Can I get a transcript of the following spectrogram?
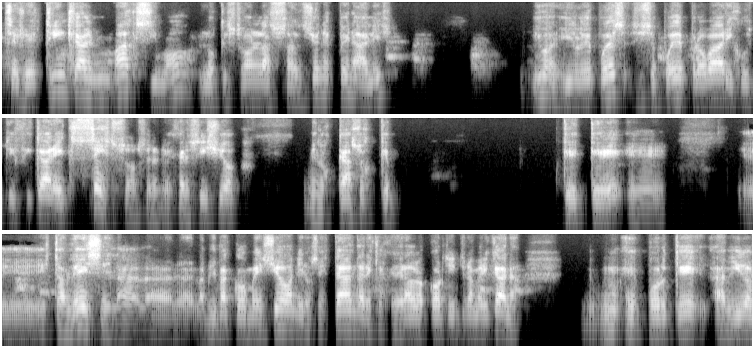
se restringe al máximo lo que son las sanciones penales y bueno, y después, si se puede probar y justificar excesos en el ejercicio, en los casos que, que, eh, eh, establece la, la, misma convención y los estándares que ha generado la Corte Interamericana, mm, eh, porque ha habido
